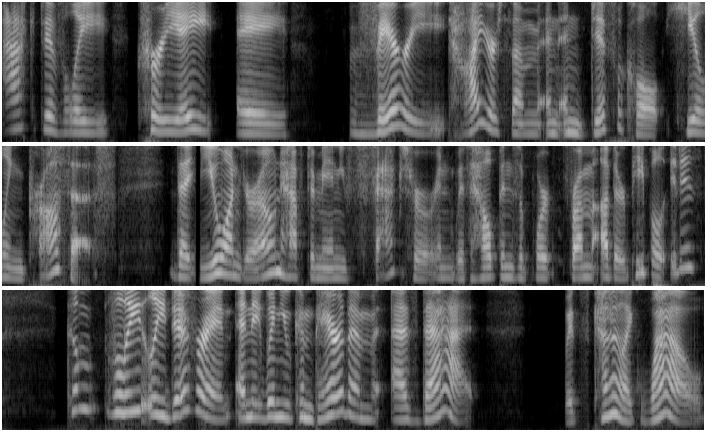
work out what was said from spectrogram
actively create a very tiresome and, and difficult healing process that you on your own have to manufacture and with help and support from other people. It is completely different. And it, when you compare them as that, it's kind of like, wow,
